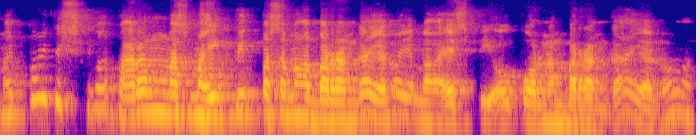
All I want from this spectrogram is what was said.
My point is, di ba? Parang mas mahigpit pa sa mga barangay, ano? Yung mga SPO4 ng barangay, ano?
